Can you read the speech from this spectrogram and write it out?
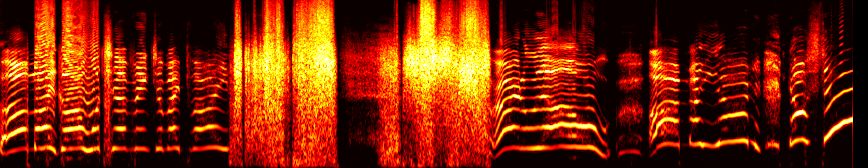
Oh my god, what's happening to my body? I don't know! Oh my god! No, stop!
